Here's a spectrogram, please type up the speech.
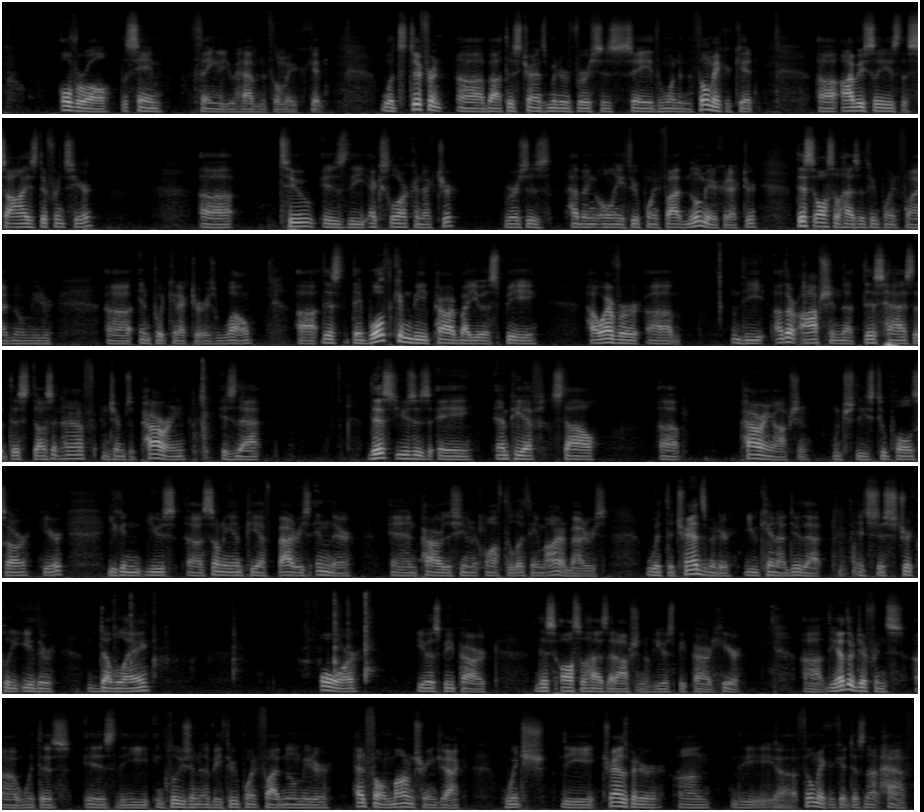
Overall, the same thing that you have in the filmmaker kit. What's different uh, about this transmitter versus, say, the one in the filmmaker kit, uh, obviously is the size difference here. Uh, two is the XLR connector versus having only a 3.5 millimeter connector. This also has a 3.5 millimeter uh, input connector as well. Uh, this They both can be powered by USB. However, um, the other option that this has that this doesn't have in terms of powering is that this uses a NP-F style uh, powering option, which these two poles are here. You can use uh, Sony NP-F batteries in there and power this unit off the lithium ion batteries. With the transmitter, you cannot do that. It's just strictly either AA or USB powered. This also has that option of USB powered here. Uh, the other difference uh, with this is the inclusion of a 3.5 millimeter headphone monitoring jack, which the transmitter on the uh, Filmmaker kit does not have.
